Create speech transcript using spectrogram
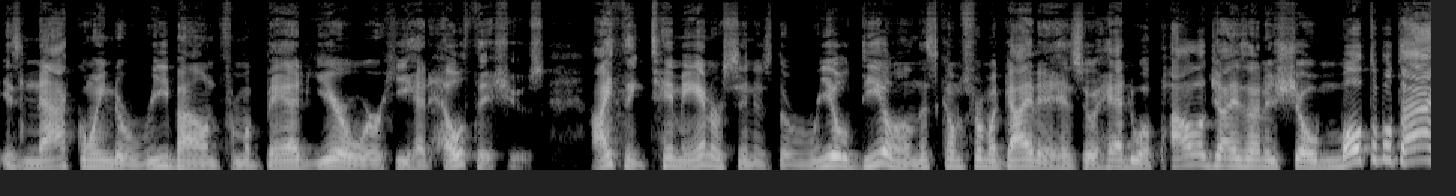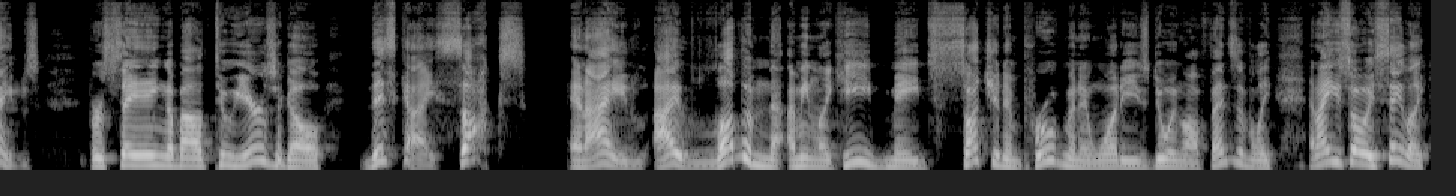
is not going to rebound from a bad year where he had health issues. I think Tim Anderson is the real deal. And this comes from a guy that has had to apologize on his show multiple times for saying about two years ago, this guy sucks. And I I love him. I mean, like he made such an improvement in what he's doing offensively. And I used to always say, like,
